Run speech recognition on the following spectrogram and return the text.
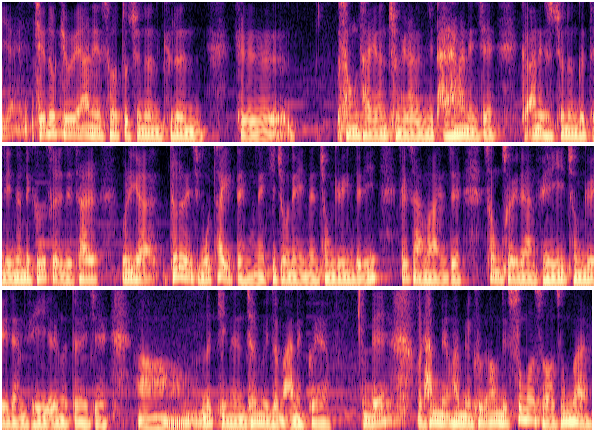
예, 제도 교회 안에서 또 주는 그런 그 성사 연총이라든지 다양한 이제 그 안에서 주는 것들이 있는데 그것을 이제 잘 우리가 드러내지 못하기 때문에 기존에 있는 종교인들이 그래서 아마 이제 성소에 대한 회의, 종교에 대한 회의 이런 것들을 이제 어, 느끼는 젊은이도 많을 거예요. 근데 우리 한 명 한 명 그 가운데 숨어서 정말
